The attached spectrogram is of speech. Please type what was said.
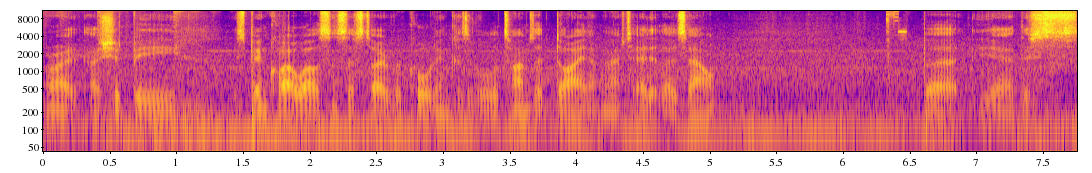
Alright, I should be... It's been quite a while since I started recording because of all the times I died. I'm going to have to edit those out. But yeah, this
